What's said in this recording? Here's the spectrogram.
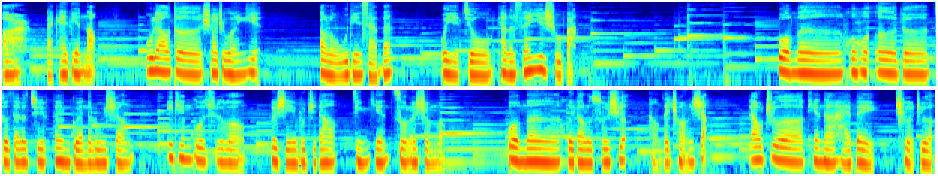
尔打开电脑，无聊的刷着玩页。到了五点下班，我也就看了三页书吧。我们浑浑噩噩地走在了去饭馆的路上，一天过去了，可谁也不知道今天做了什么。我们回到了宿舍，躺在床上，聊着天南海北，扯着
